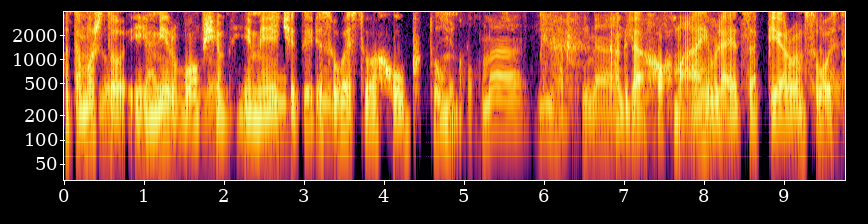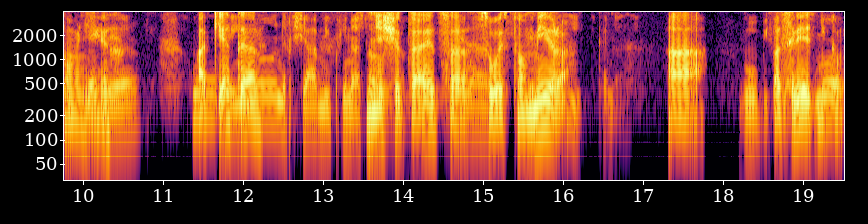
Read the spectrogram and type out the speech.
потому что и мир в общем имеет четыре свойства хуб тум. Когда хохма является первым свойством в них, а кетер не считается свойством мира, а посредником,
